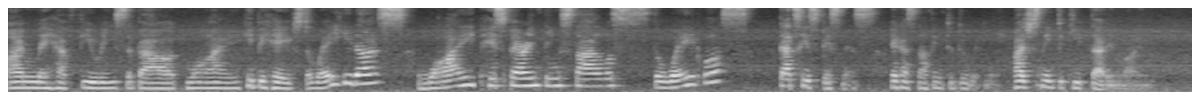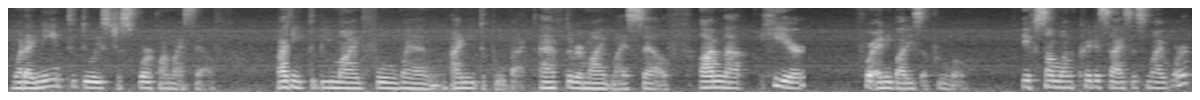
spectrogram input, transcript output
I may have theories about why he behaves the way he does, why his parenting style was the way it was. That's his business. It has nothing to do with me. I just need to keep that in mind. What I need to do is just work on myself. I need to be mindful when I need to pull back. I have to remind myself I'm not here for anybody's approval. If someone criticizes my work,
